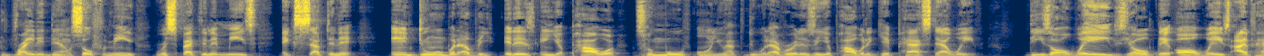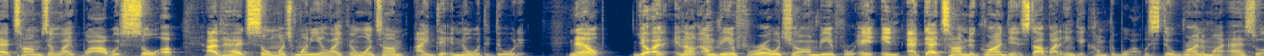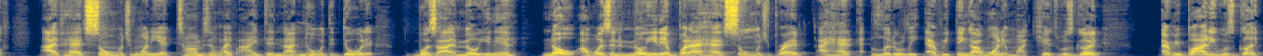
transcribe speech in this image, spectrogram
Write it down. So for me, respecting it means accepting it and doing whatever it is in your power to move on. You have to do whatever it is in your power to get past that wave. These are waves, yo. They are waves. I've had times in life where I was so up. I've had so much money in life at one time, I didn't know what to do with it. Now, yo, and I'm being for real with y'all. I'm being for, and, and at that time, the grind didn't stop. I didn't get comfortable. I was still grinding my ass off. I've had so much money at times in life, I did not know what to do with it. Was I a millionaire? No, I wasn't a millionaire, but I had so much bread. I had literally everything I wanted. My kids was good. Everybody was good.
